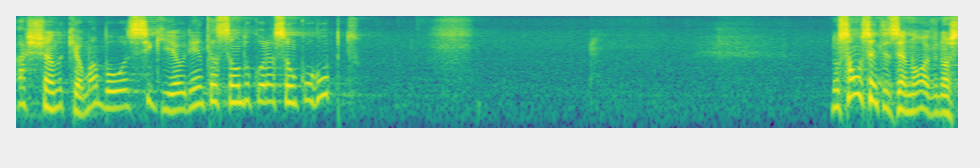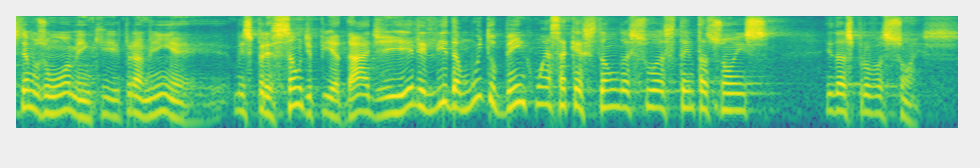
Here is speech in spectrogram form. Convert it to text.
achando que é uma boa seguir a orientação do coração corrupto. No Salmo 119, nós temos um homem que, para mim, é uma expressão de piedade e ele lida muito bem com essa questão das suas tentações e das provações.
